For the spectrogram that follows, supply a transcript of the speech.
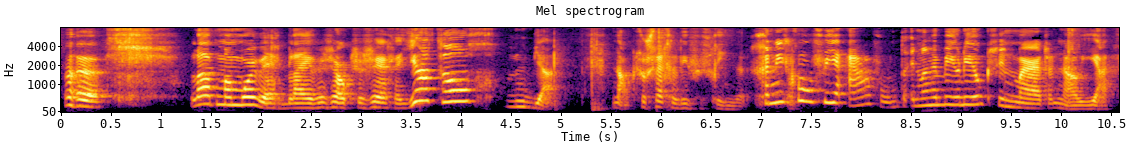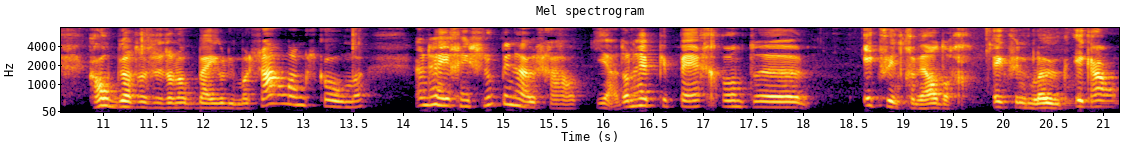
Laat maar mooi wegblijven, zou ik zo zeggen. Ja, toch? Ja. Nou, ik zou zeggen, lieve vrienden, geniet gewoon van je avond. En dan hebben jullie ook Sint Maarten. Nou ja, ik hoop dat ze dan ook bij jullie massaal langskomen. En heb je geen snoep in huis gehaald. Ja, dan heb je pech, want uh, ik vind het geweldig. Ik vind het leuk. Ik haal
